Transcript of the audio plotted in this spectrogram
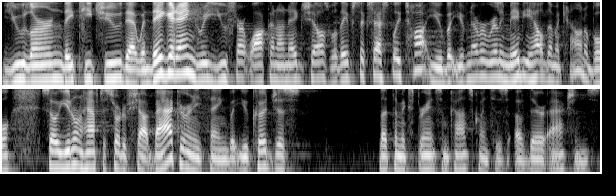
you learn, they teach you that when they get angry, you start walking on eggshells. Well, they've successfully taught you, but you've never really maybe held them accountable. So you don't have to sort of shout back or anything, but you could just let them experience some consequences of their actions.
